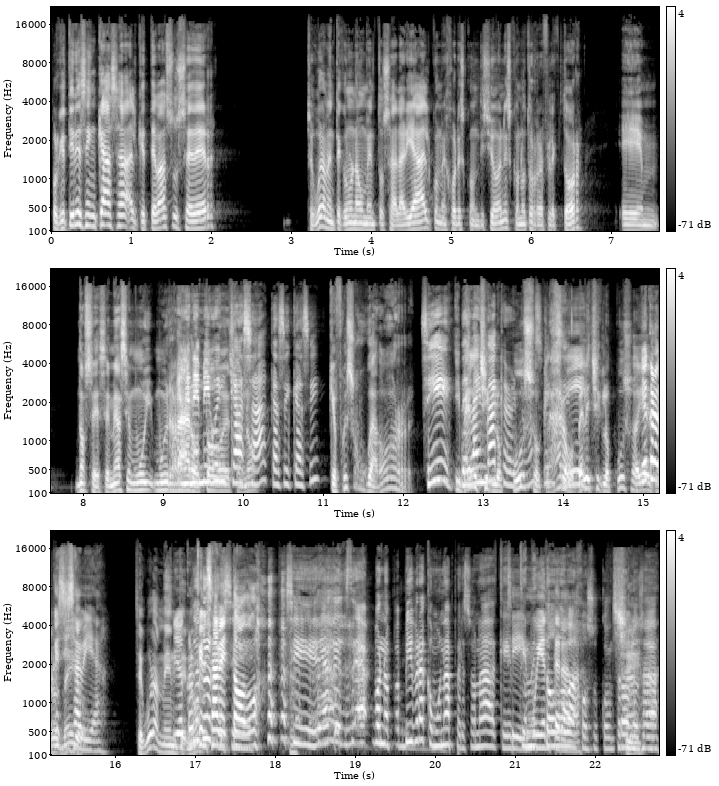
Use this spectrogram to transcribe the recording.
porque tienes en casa al que te va a suceder seguramente con un aumento salarial, con mejores condiciones, con otro reflector. em, no sé, se me hace muy, muy el raro enemigo todo en eso, ¿no? casa, casi, casi. Que fue su jugador. Sí, Y de Belichick linebacker. lo ¿no? puso, Sí, claro. sí. Belichick lo puso ahí. Yo creo que sí sabía. Seguramente, Yo creo ¿no? que él sabe sí. todo. Sí, eh, eh, bueno, vibra como una persona que Sí, tiene muy todo enterada. bajo su control. Sí. O sea.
